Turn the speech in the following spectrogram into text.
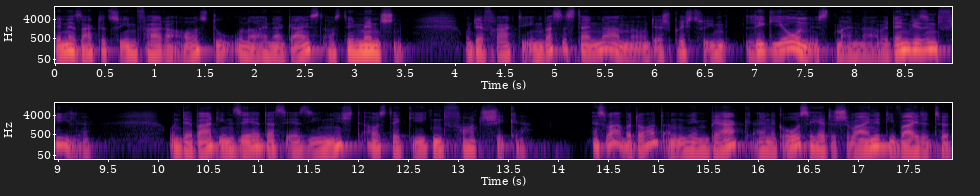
Denn er sagte zu ihm, fahre aus, du unreiner Geist, aus dem Menschen. Und er fragte ihn, was ist dein Name? Und er spricht zu ihm, Legion ist mein Name, denn wir sind viele. Und er bat ihn sehr, dass er sie nicht aus der Gegend fortschicke. Es war aber dort an dem Berg eine große Herde Schweine, die weidete.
